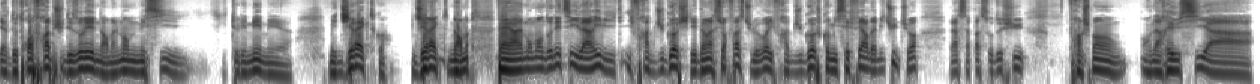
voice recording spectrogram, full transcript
il y a deux trois frappes. Je suis désolé, normalement Messi, il te les met, mais euh, mais direct quoi, direct, normal. Enfin, à un moment donné, tu sais, il arrive, il, il frappe du gauche, il est dans la surface, tu le vois, il frappe du gauche comme il sait faire d'habitude, tu vois. Là, ça passe au dessus. Franchement, on a réussi à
